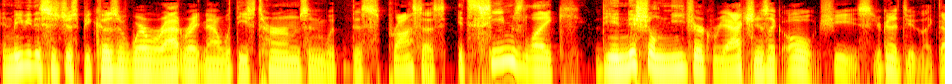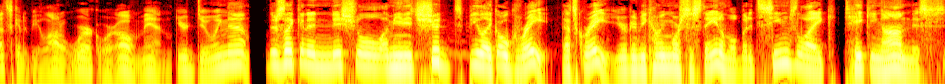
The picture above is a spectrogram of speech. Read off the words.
and maybe this is just because of where we're at right now with these terms and with this process, it seems like the initial knee jerk reaction is like, oh, geez, you're going to do like that's going to be a lot of work, or oh man, you're doing that. There's like an initial, I mean, it should be like, oh, great, that's great, you're going to be becoming more sustainable, but it seems like taking on this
